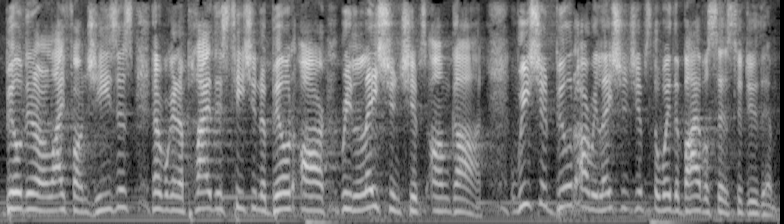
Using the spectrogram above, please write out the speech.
building our life on Jesus, and we're going to apply this teaching to build our relationships on God. We should build our relationships the way the Bible says to do them.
